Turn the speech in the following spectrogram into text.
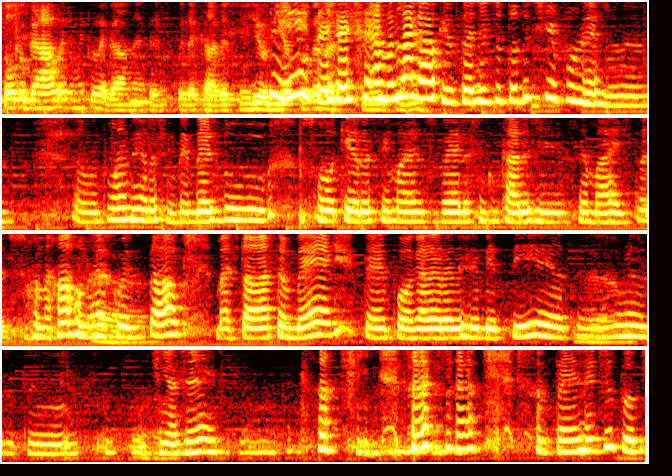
Todo Garland é muito legal, né? A gente foi daquela vez assim, reunia Sim, tem gente, é tribos, muito né? legal, que tem gente de todo tipo mesmo, né? É muito maneiro, assim, tem desde os roqueiros, assim, mais velhos, assim, com cara de ser mais tradicional, né, É. coisa e tal, mas tá lá também, tem, pô, a galera LGBT, tem, coisa, tem, tem- tinha gente, tem, enfim, tem gente de tudo.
